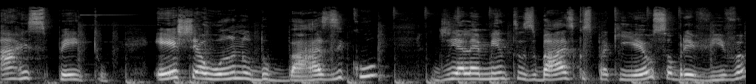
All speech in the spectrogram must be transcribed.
a respeito? Este é o ano do básico, de elementos básicos para que eu sobreviva.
